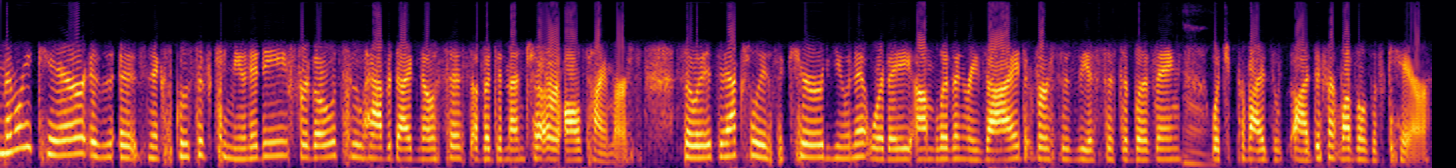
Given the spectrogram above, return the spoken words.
Memory care is, is an exclusive community for those who have a diagnosis of a dementia or Alzheimer's. So it's actually a secured unit where they um, live and reside versus the assisted living, which provides uh, different levels of care.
